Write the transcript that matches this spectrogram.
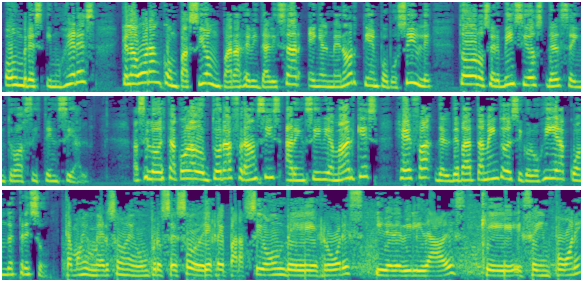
hombres y mujeres que laboran con pasión para revitalizar en el menor tiempo posible todos los servicios del centro asistencial. Así lo destacó la doctora Francis Arencibia Márquez, jefa del Departamento de Psicología, cuando expresó. Estamos inmersos en un proceso de reparación de errores y de debilidades que se impone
